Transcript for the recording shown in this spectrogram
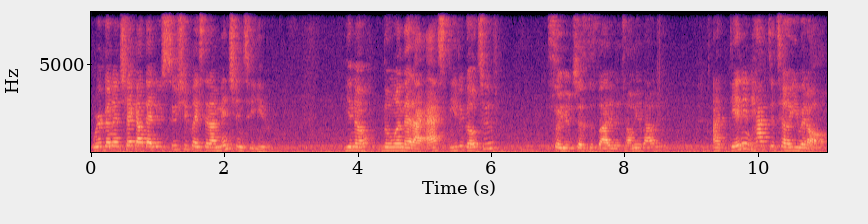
we're gonna check out that new sushi place that I mentioned to you. You know, the one that I asked you to go to. So you're just deciding to tell me about it? I didn't have to tell you at all.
